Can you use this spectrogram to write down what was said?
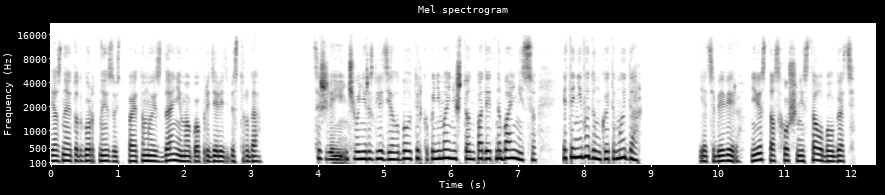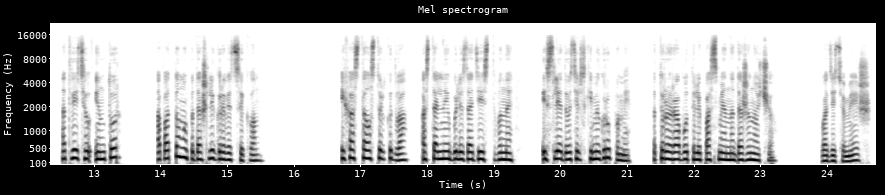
«Я знаю тот город наизусть, поэтому и здание могу определить без труда». К сожалению, ничего не разглядела. Было только понимание, что он падает на больницу. Это не выдумка, это мой дар. «Я тебе верю. Невеста Асхоша не стала бы лгать», — ответил Интор, а потом мы подошли к гравициклам. Их осталось только два. Остальные были задействованы исследовательскими группами, которые работали посменно даже ночью. «Водить умеешь?»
